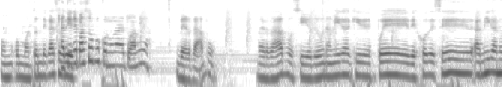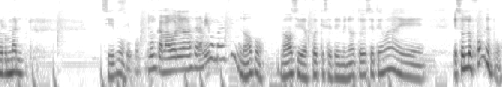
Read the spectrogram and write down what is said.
Un, un montón de casos ¿A de... ti te pasó pues, con una de tus amigas? ¿Verdad, po? ¿Verdad, pues Sí, yo tuve una amiga que después dejó de ser amiga normal. Sí, pues. Sí, pues. Nunca más volvieron a ser amigos más encima. No, pues. No, si después que se terminó todo ese tema, eh, eso es lo fome, pues.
